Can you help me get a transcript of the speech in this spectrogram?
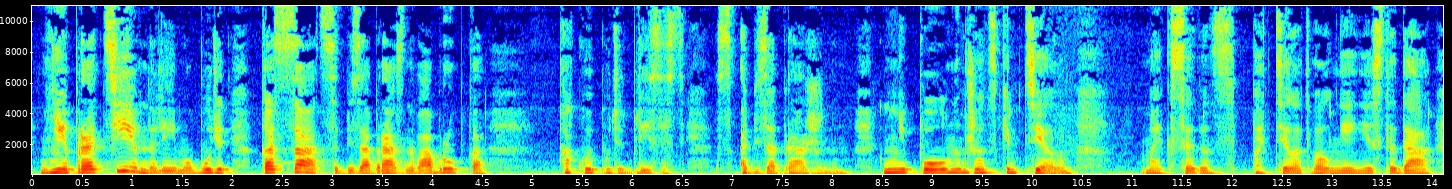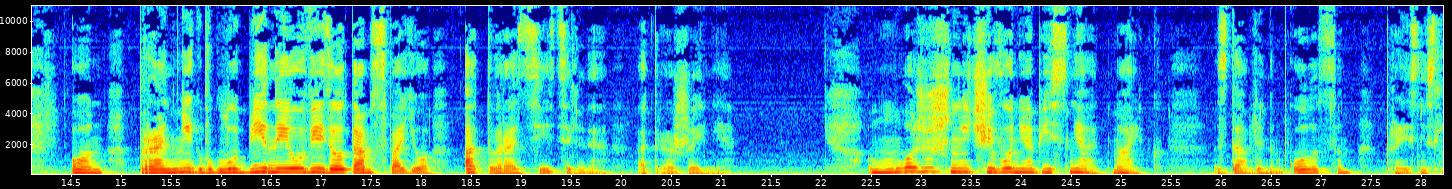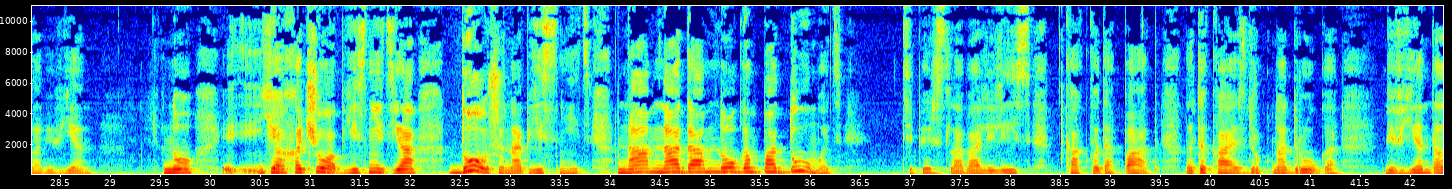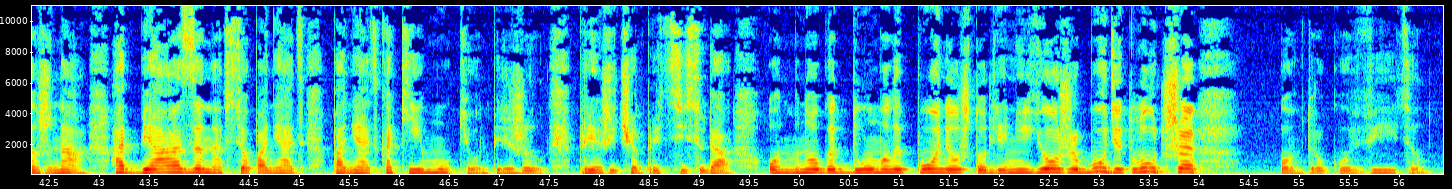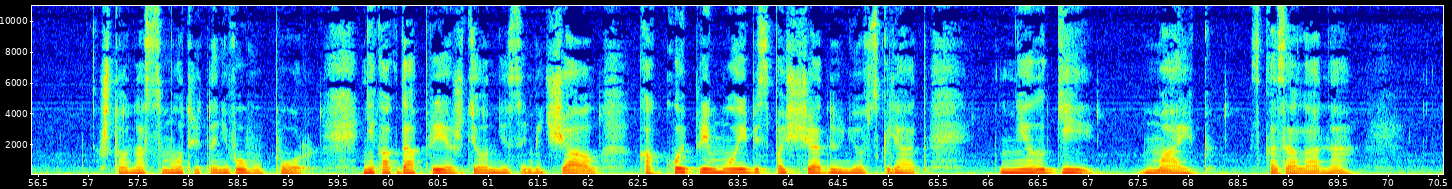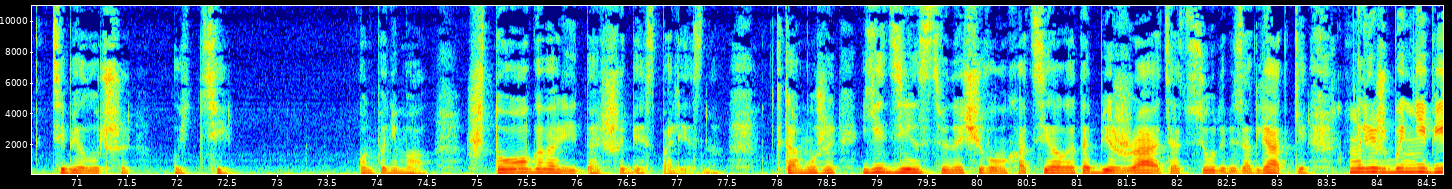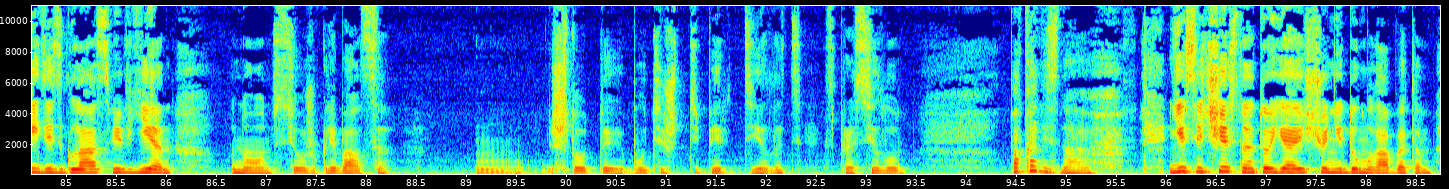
не противно ли ему будет касаться безобразного обрубка? Какой будет близость с обезображенным, неполным женским телом? Майк Седенс потел от волнения и стыда. Он проник в глубины и увидел там свое отвратительное отражение. «Можешь ничего не объяснять, Майк», – сдавленным голосом произнесла Вивьен. «Но я хочу объяснить, я должен объяснить. Нам надо о многом подумать». Теперь слова лились, как водопад, натыкаясь друг на друга – Вивьен должна, обязана все понять, понять, какие муки он пережил, прежде чем прийти сюда. Он много думал и понял, что для нее же будет лучше. Он вдруг увидел, что она смотрит на него в упор. Никогда прежде он не замечал, какой прямой и беспощадный у нее взгляд. «Не лги, Майк», — сказала она. «Тебе лучше уйти. Он понимал, что говорить дальше бесполезно. К тому же единственное, чего он хотел, это бежать отсюда без оглядки, лишь бы не видеть глаз Вивьен. Но он все же колебался. «Что ты будешь теперь делать?» – спросил он. «Пока не знаю. Если честно, то я еще не думала об этом.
